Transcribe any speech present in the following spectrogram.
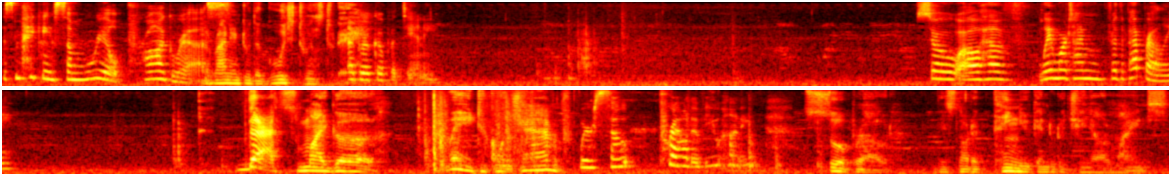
is making some real progress. I ran into the Gooch twins today. I broke up with Danny. So I'll have way more time for the pep rally. That's my girl. Way to go, champ. We're so proud of you, honey. So proud. There's not a thing you can do to change our minds.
